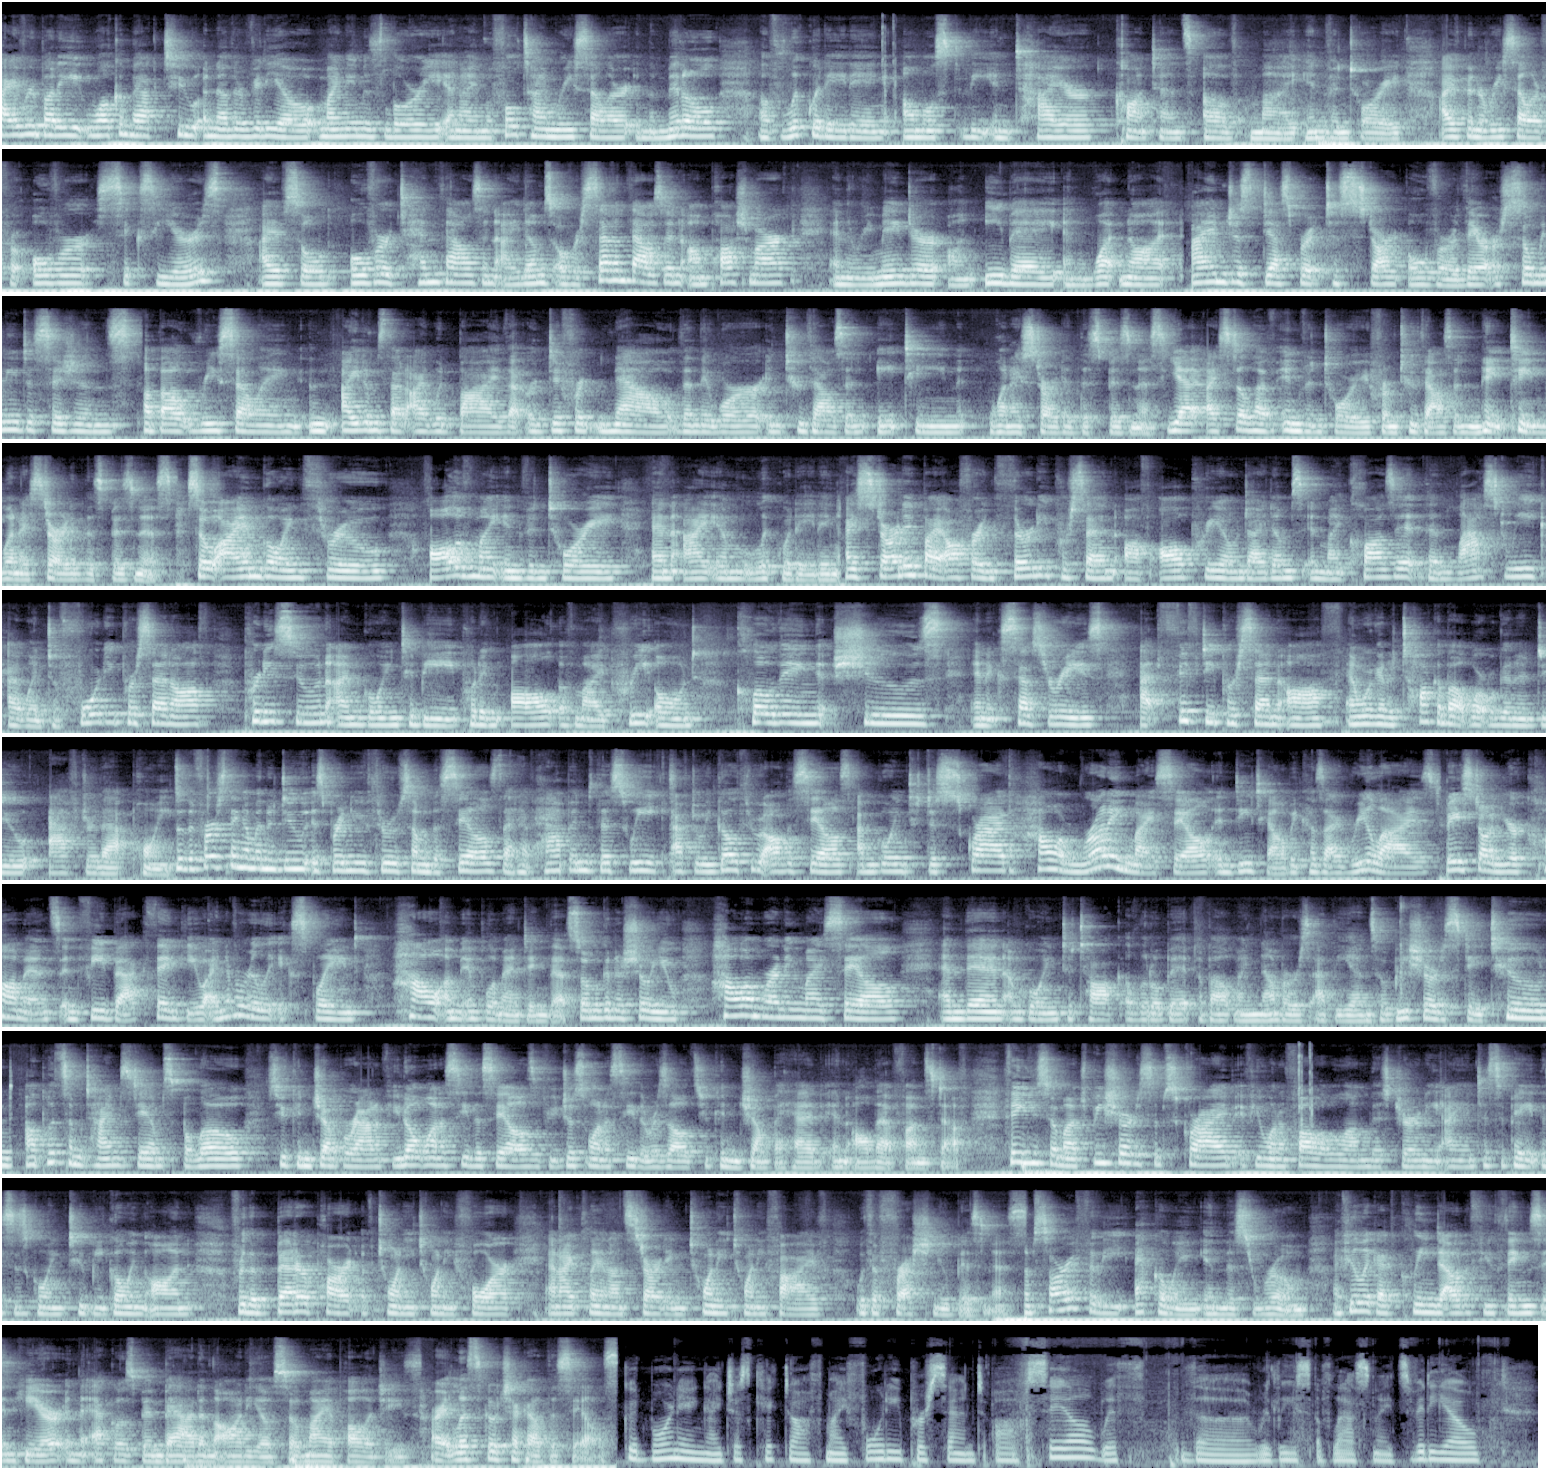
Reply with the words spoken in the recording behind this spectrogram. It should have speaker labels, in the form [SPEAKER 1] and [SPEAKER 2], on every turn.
[SPEAKER 1] Hi everybody, welcome back to another video. My name is Lori and I am a full-time reseller in the middle of liquidating almost the entire contents of my inventory. I've been a reseller for over six years. I have sold over 10,000 items, over 7,000 on Poshmark and the remainder on eBay and whatnot. I am just desperate to start over. There are so many decisions about reselling items that I would buy that are different now than they were in 2018 2018 when I started this business. Yet I still have inventory from 2018 when I started this business. So I am going through all of my inventory and I am liquidating. I started by offering 30% off all pre-owned items in my closet. Then last week I went to 40% off. Pretty soon I'm going to be putting all of my pre-owned clothing, shoes, and accessories at 50% off. And we're gonna talk about what we're gonna do after that point. So the first thing I'm gonna do is bring you through some of the sales that have happened this week. After we go through all the sales, I'm going to describe how I'm running my sale in detail because I realized based on your comments and feedback, thank you, I never really explained how I'm implementing this. So I'm gonna show you how I'm running my sale and then I'm going to talk a little bit about my numbers at the end. So be sure to stay tuned. I'll put some timestamps below so you can jump around. If you don't wanna see the sales, if you just wanna see the results, you can jump ahead and all that fun stuff. Thank you so much. Be sure to subscribe if you wanna follow along this journey. I anticipate this is going to be going on for the better part of 2024 and I plan on starting 2025 with a fresh new business. I'm sorry for the echoing in this room. I feel like I've cleaned out a few things in here and the echo's been bad in the audio, so my apologies. All right, let's go check out the sales.
[SPEAKER 2] Good morning. I just kicked off my 40% off sale with the release of last night's video.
